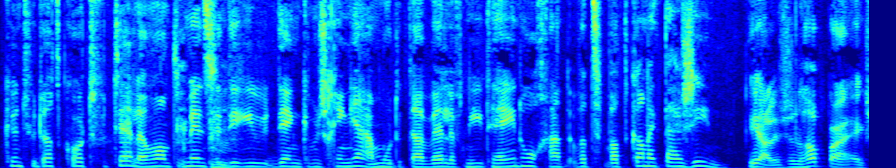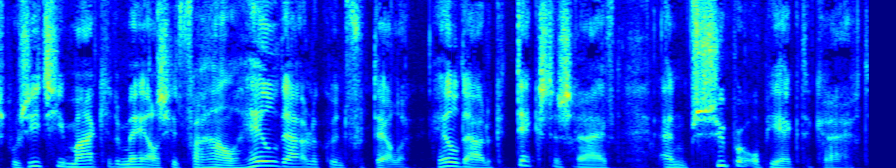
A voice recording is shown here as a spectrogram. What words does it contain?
Kunt u dat kort vertellen? Want mensen die denken misschien, ja, moet ik daar wel of niet heen? Hoe gaat, wat, wat kan ik daar zien? Ja, dus een hapbare expositie maak je ermee als je het verhaal heel duidelijk kunt vertellen. Heel duidelijke teksten schrijft en super objecten krijgt.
